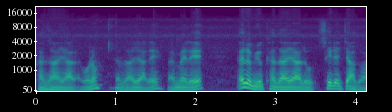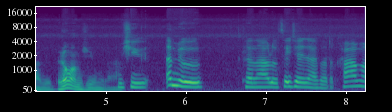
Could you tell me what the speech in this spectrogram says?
ခံစားရတာပေါ့နော်။ခံစားရတယ်။ဒါပေမဲ့လည်းအဲ့လိုမျိုးခံစားရလို့စိတ်တက်ကြသွားမျိုးဘယ်တော့မှမရှိဘူးမလားမရှိဘူးအဲ့မျိုးခံစားလို့စိတ်ချကြဆိုတော့တစ်ခါမှ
